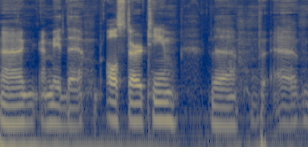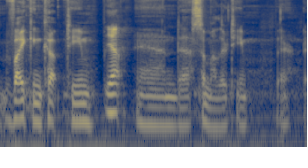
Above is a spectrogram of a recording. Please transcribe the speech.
uh, I made the All Star team, the uh, Viking Cup team, Yeah. and uh, some other team there. I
